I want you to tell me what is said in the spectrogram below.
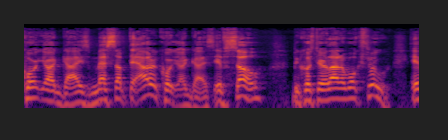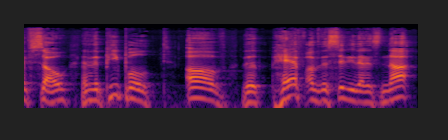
courtyard guys mess up the outer courtyard guys. If so, because they're allowed to walk through. If so, then the people of the half of the city that is not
